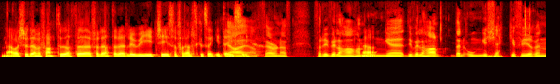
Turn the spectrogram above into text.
Nei, det var ikke det vi fant ut, at det, fordi at det er Luigi som forelsker seg i Daisy. Ja, ja, fair enough. For de ville ha han Ja. unge De ville ha den unge, kjekke fyren.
